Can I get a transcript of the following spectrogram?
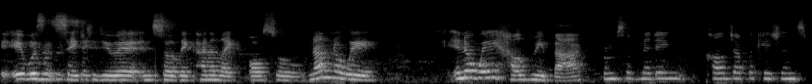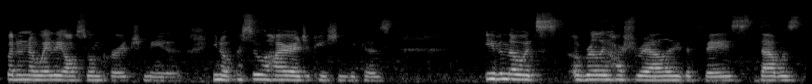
it wasn't safe to do it and so they kind of like also not in a way in a way held me back from submitting college applications but in a way they also encouraged me to you know pursue a higher education because even though it's a really harsh reality to face that was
